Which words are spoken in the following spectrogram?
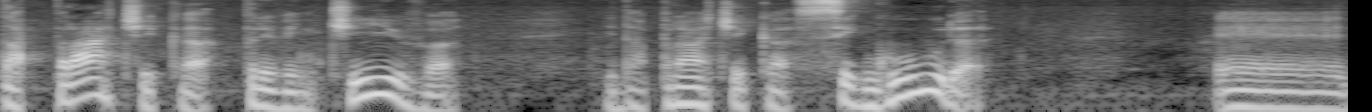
da prática preventiva e da prática segura é,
